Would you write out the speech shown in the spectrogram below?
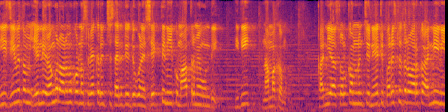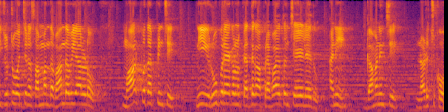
నీ జీవితం ఎన్ని రంగులు అలుముకున్న స్వీకరించి సరిదిద్దుకునే శక్తి నీకు మాత్రమే ఉంది. ఇది నమ్మకం. కన్యాశుల్కం నుంచి నేటి పరిస్థితుల వరకు అన్నీ నీ చుట్టూ వచ్చిన సంబంధ బాంధవ్యాలలో మార్పు తప్పించి నీ రూపురేఖలను పెద్దగా ప్రభావితం చేయలేదు అని గమనించి నడుచుకో.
